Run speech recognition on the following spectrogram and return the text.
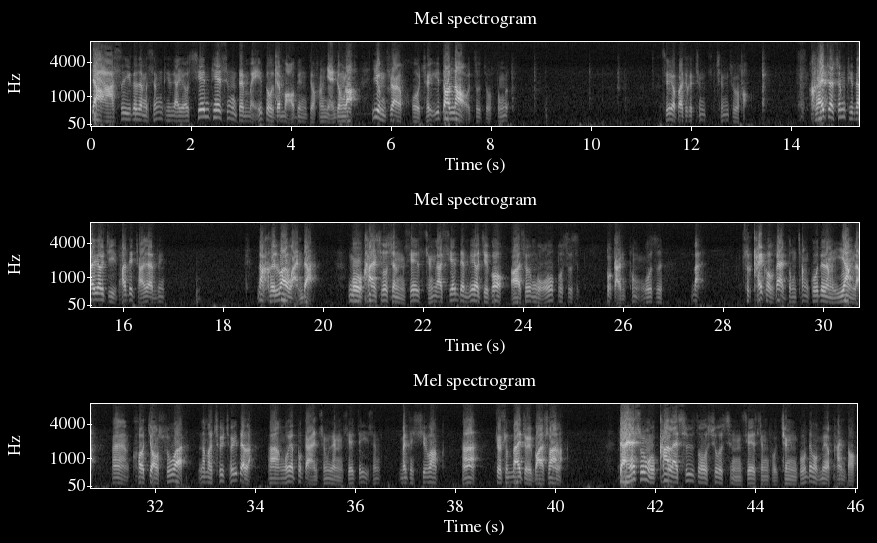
假使一个人身体上有先天性的梅毒的毛病，就很严重了。运转火车一到脑子就疯了，所以要把这个清清楚好。孩子身体上有其他的传染病。那可以乱玩的，我看书神仙成了仙的没有几个啊，所以我不是不敢碰，我是那吃开口饭懂唱歌的人一样了，嗯，靠教书啊，那么吹吹的了啊，我也不敢承认仙这一生没得希望啊，就是卖嘴巴算了。但是我看了许多学神仙成佛成功的，我没有看到。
